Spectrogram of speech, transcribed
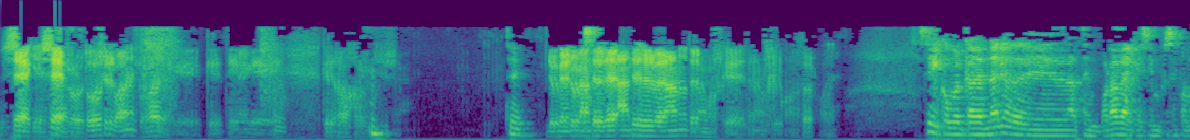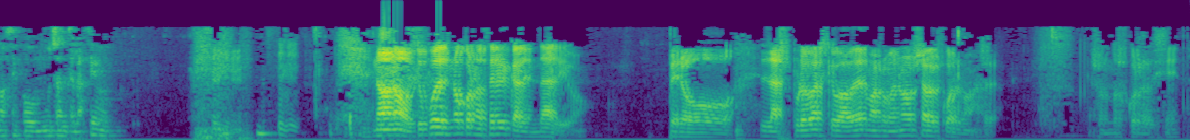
sea quien sea, sobre todo si es Valencia, vaya, que, que tiene que, que trabajar muchísimo. Sí. Yo pienso que antes, de- antes del verano tenemos que, tenemos que conocerlo. vaya. Sí, como el calendario de la temporada que siempre se conoce con mucha antelación. No, no, tú puedes no conocer el calendario, pero las pruebas que va a haber más o menos sabes cuáles van a ser. Que Son dos cosas distintas.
